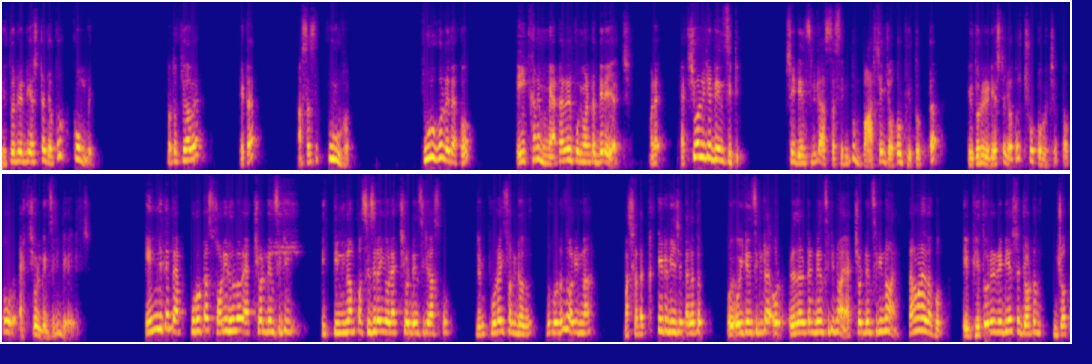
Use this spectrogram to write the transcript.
ভেতরের রেডিয়াসটা যত কমবে, তত কি হবে? এটা আস্তে আস্তে পুরু হবে। পুরু হলে দেখো, এইখানে ম্যাটারের পরিমাণটা বেড়ে যাচ্ছে। মানে অ্যাকচুয়ালি যে ডেন্সিটি সেই ডেন্সিটিটা আস্তে আস্তে কিন্তু বাড়ছে। যত ভেতরটা, ভেতরের রেডিয়াসটা যত ছোট হচ্ছে, তত অ্যাকচুয়াল ডেন্সিটি বেড়ে যাচ্ছে। এমনিতে পুরোটা সলিড হলে অ্যাকচুয়াল ডেন্সিটি এই তিন গ্রাম পার সিসিটাই ওর অ্যাকচুয়াল ডেন্সিটি আসতো। যদি পুরোটাই সলিড হতো পুরোটা সলিড না। মাছটা কেটে নিয়েছে, তাহলে তো ওই ডেন্সিটিটা ওর রেজাল্টেন্ট ডেন্সিটি নয় অ্যাকচুয়াল ডেন্সিটি নয়। তার মানে দেখো, এই ভেতরের রেডিয়াসটা যত যত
